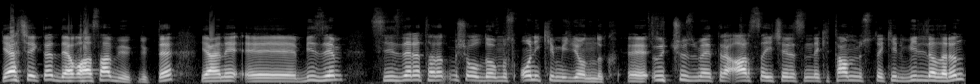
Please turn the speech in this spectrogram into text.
gerçekten devasa büyüklükte. Yani e, bizim sizlere tanıtmış olduğumuz 12 milyonluk e, 300 metre arsa içerisindeki tam müstakil villaların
